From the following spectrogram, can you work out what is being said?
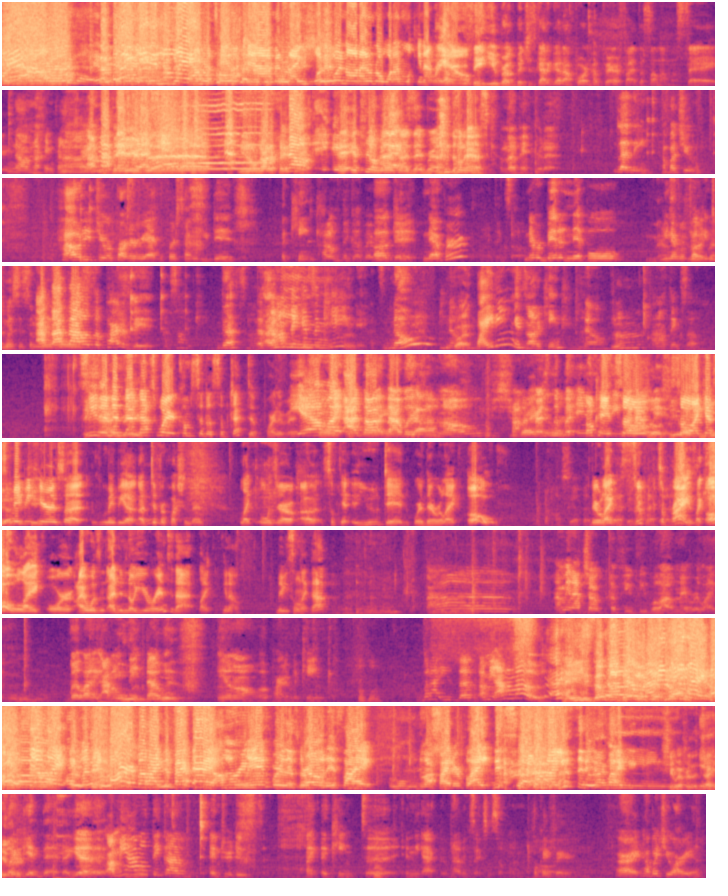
It's they're you just on the phone trying to Yeah, record it's like, what's shit. going on? I don't know what I'm looking at right now. see you broke bitches got to get on Pornhub verified. That's all I'm gonna say. No, I'm not paying for that. Nah. I'm not paying for that You don't gotta pay. no, for it. it, it's free on Valentine's Day, bro. Don't ask. I'm not paying for that. Leslie, how about you? How did your partner react the first time you did a kink? I don't think I've ever A did. kink. Never? I don't think so. Never bit a nipple. Nasty. You never fucking when- twisted some I thought that was a part of it. That's not a kink. That's. That's, I, I, don't think it's a mean, kink. No, No. What? biting is not a kink. No. No. I don't think so. See, It and can then and that's where it comes to the subjective part of it. Yeah, So- I'm like I thought right, that was yeah. you know just trying to press the button. Okay, to see so what So, happens. see, so like, I guess maybe here's a maybe a, a different question then. Like, was there uh, something you did where they were like, oh, I'll see, they were like super surprised, like, oh, like, or I wasn't, I didn't know you were into that, like, you know, maybe something like that. Uh, I mean, I choked a few people out and they were like, ooh. But, like, I don't Ooh, think that was, you know, a part of a kink. hmm But I used up. I mean, I don't know. I he's up. Goddamn, what I you mean, doing? like, oh, shit, like, it wasn't hard, but, like, the fact that you went for the throat, it's like, ooh, do I fight or flight? It's like, I'm not used to this. I like, mean, She went for the yes, jugular. I get that. I get yeah. that. I mean, I don't think I've introduced, like, a kink to in the act of having sex with someone. Okay, fair. All right, how about you, Aria?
